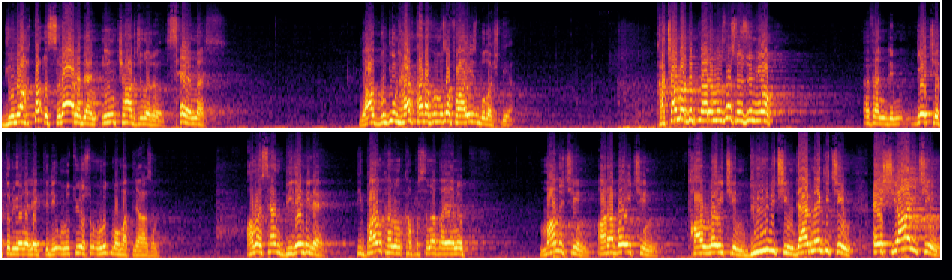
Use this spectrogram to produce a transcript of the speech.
günahta ısrar eden inkarcıları sevmez. Ya bugün her tarafımıza faiz bulaştı ya. Kaçamadıklarımızda sözüm yok. Efendim geç yatırıyorsun elektriği unutuyorsun unutmamak lazım. Ama sen bile bile bir bankanın kapısına dayanıp mal için, araba için, tarla için, düğün için, dernek için, eşya için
